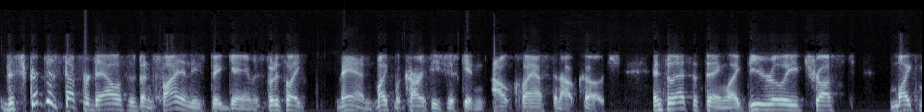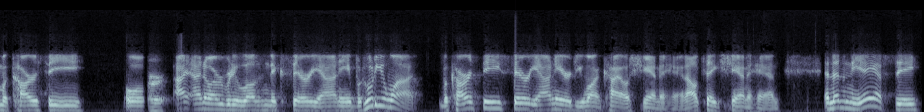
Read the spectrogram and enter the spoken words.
the scripted stuff for Dallas has been fine in these big games, but it's like, man, Mike McCarthy's just getting outclassed and outcoached. And so that's the thing. Like, do you really trust Mike McCarthy? Or I, I know everybody loves Nick Sirianni, but who do you want? McCarthy, Sirianni, or do you want Kyle Shanahan? I'll take Shanahan. And then in the AFC,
